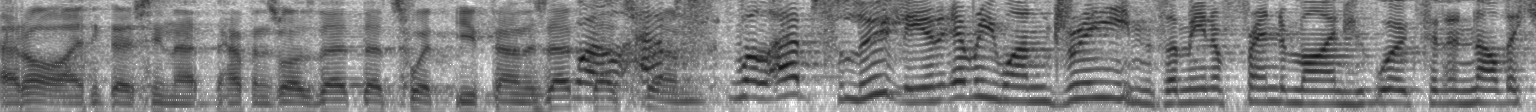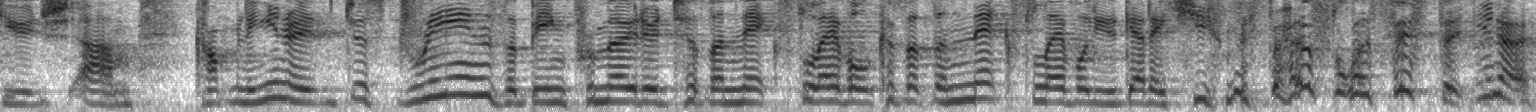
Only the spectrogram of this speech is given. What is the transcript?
at all. I think I've seen that happen as well. Is that that's what you found? Is that well, that's from? Abs- well, absolutely. And everyone dreams. I mean, a friend of mine who works in another huge um, company, you know, just dreams of being promoted to the next level because at the next level you get a human personal assistant. You know,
